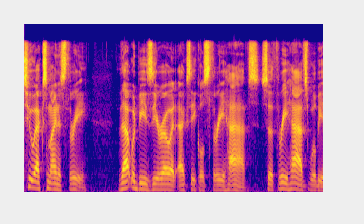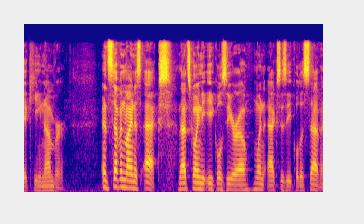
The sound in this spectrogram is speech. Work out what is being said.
2x minus 3, that would be 0 at x equals 3 halves. So 3 halves will be a key number. And 7 minus x, that's going to equal 0 when x is equal to 7.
